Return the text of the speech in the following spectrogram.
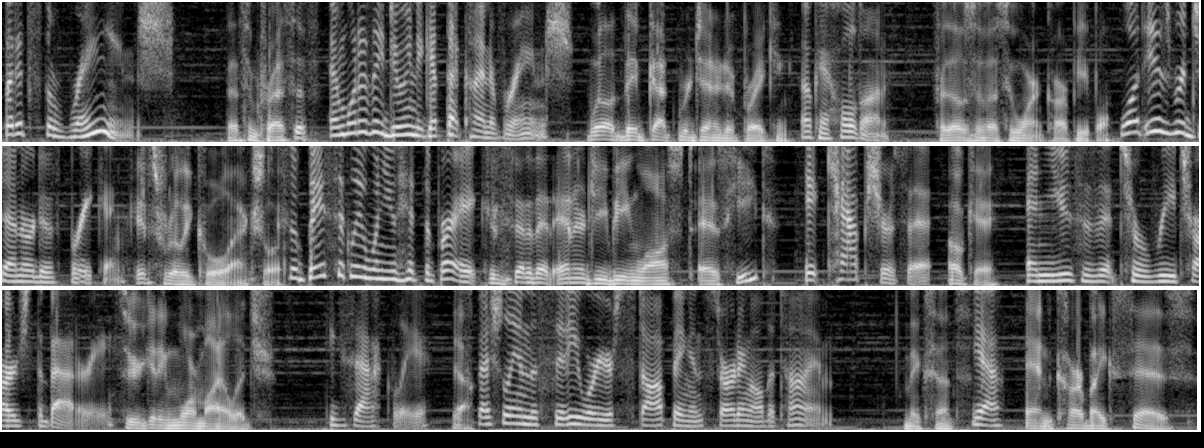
but it's the range. That's impressive. And what are they doing to get that kind of range? Well, they've got regenerative braking Okay, hold on. for those of us who aren't car people. What is regenerative braking? It's really cool, actually. So basically, when you hit the brakes, Instead of that energy being lost as heat, it captures it okay, and uses it to recharge the battery. so you're getting more mileage. Exactly. Yeah. Especially in the city where you're stopping and starting all the time. Makes sense. Yeah. And Karbike says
